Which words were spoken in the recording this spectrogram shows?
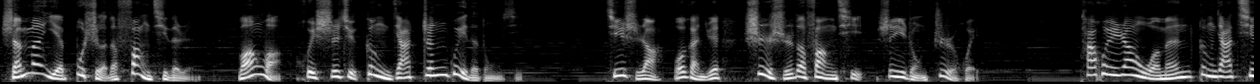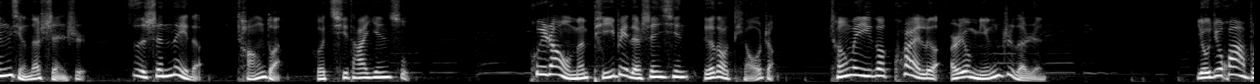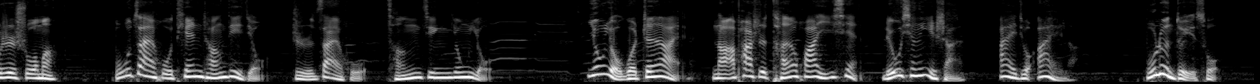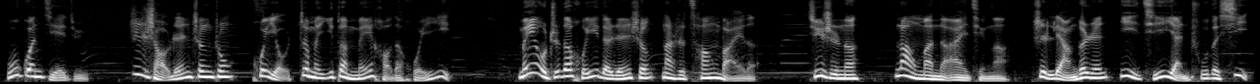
什么也不舍得放弃的人，往往会失去更加珍贵的东西。其实啊，我感觉适时的放弃是一种智慧，它会让我们更加清醒的审视自身内的长短和其他因素，会让我们疲惫的身心得到调整，成为一个快乐而又明智的人。有句话不是说吗？不在乎天长地久，只在乎曾经拥有。拥有过真爱，哪怕是昙花一现、流星一闪，爱就爱了。不论对错，无关结局，至少人生中会有这么一段美好的回忆。没有值得回忆的人生，那是苍白的。其实呢，浪漫的爱情啊，是两个人一起演出的戏。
